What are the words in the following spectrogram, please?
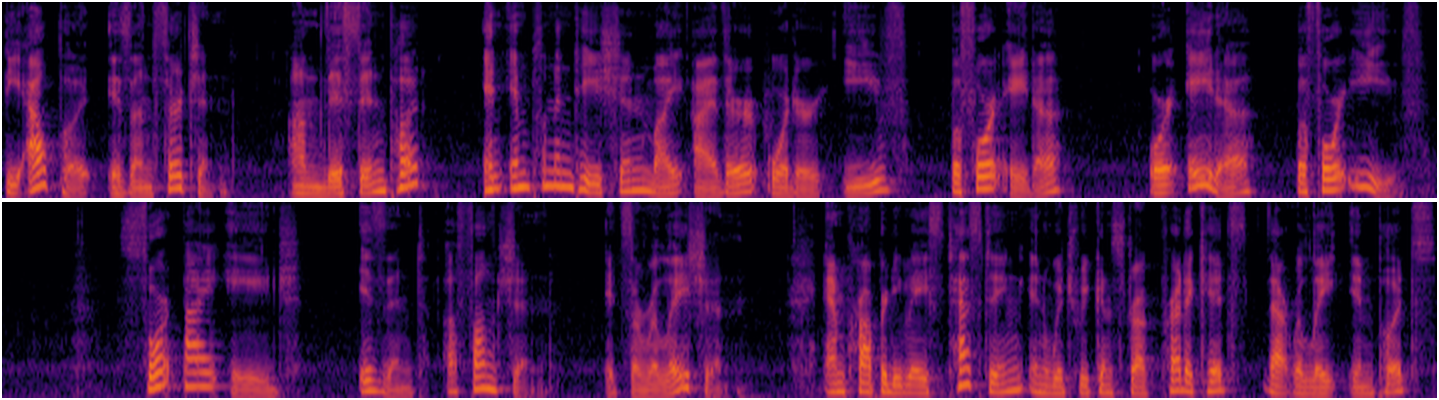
the output is uncertain. On this input, an implementation might either order Eve before Ada, or Ada before Eve. Sort by age isn't a function, it's a relation. And property-based testing, in which we construct predicates that relate inputs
